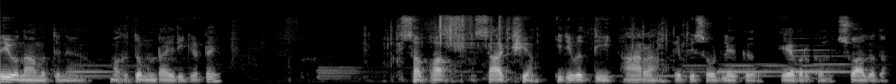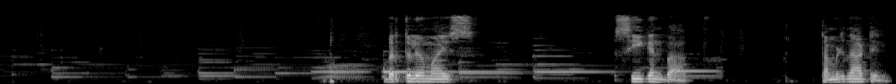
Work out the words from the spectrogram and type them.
ദൈവനാമത്തിന് മഹത്വമുണ്ടായിരിക്കട്ടെ. സഭ സാക്ഷ്യം ഇരുപത്തി ആറാം എപ്പിസോഡിലേക്ക് ഏവർക്കും സ്വാഗതം. ബർത്തലോമൈസ് സീഗൻബാഗ് തമിഴ്നാട്ടിൽ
